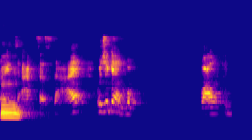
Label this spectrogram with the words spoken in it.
right, mm. to access that, which again, while it could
